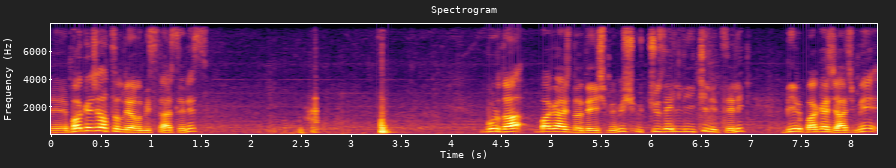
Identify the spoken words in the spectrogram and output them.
Ee, bagajı hatırlayalım isterseniz. Burada bagaj da değişmemiş. 352 litrelik bir bagaj hacmi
